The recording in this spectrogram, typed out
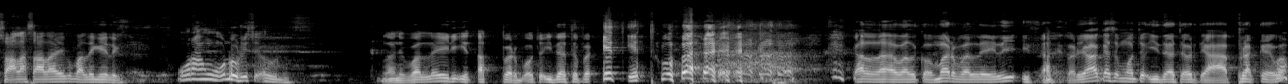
salah-salah iku paling eling. Ora ngono dhisik ngono. Lane walaili it akbar, bocah idza tafa it it. Kala wal qamar walaili it akbar. Ya akeh semoco idza arti abrak ya.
